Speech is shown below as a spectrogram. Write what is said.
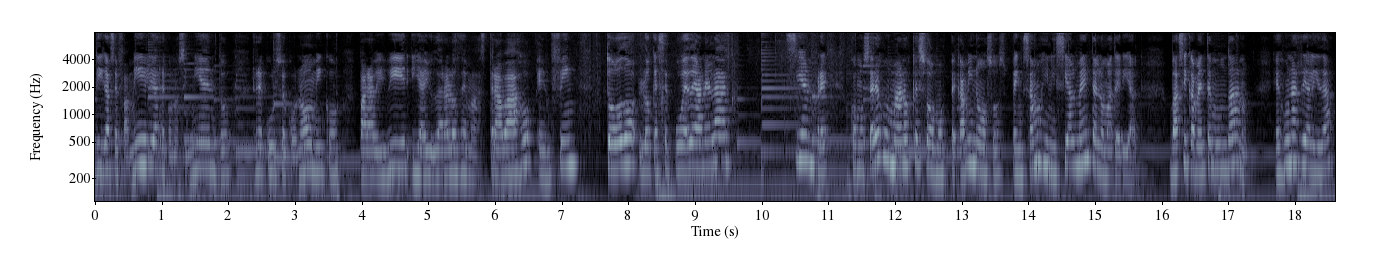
dígase familia, reconocimiento, recurso económico, para vivir y ayudar a los demás, trabajo, en fin, todo lo que se puede anhelar. Siempre, como seres humanos que somos pecaminosos, pensamos inicialmente en lo material, básicamente mundano. Es una realidad,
